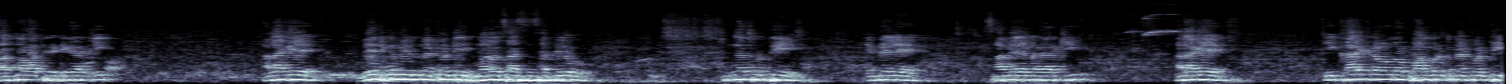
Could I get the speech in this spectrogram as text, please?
పద్మావతి రెడ్డి గారికి అలాగే వేదిక మీద ఉన్నటువంటి మరో శాసనసభ్యులు తుంగతుర్తి ఎమ్మెల్యే సామేలన్న గారికి అలాగే ఈ కార్యక్రమంలో పాల్గొంటున్నటువంటి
